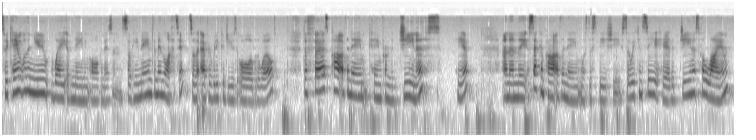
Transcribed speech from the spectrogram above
So he came up with a new way of naming organisms. So he named them in Latin so that everybody could use it all over the world. The first part of the name came from the genus here, and then the second part of the name was the species. So we can see it here, the genus for lion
